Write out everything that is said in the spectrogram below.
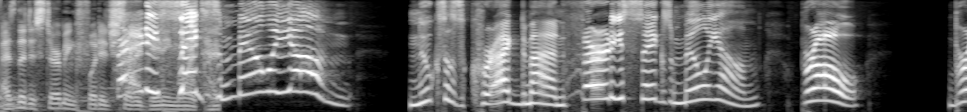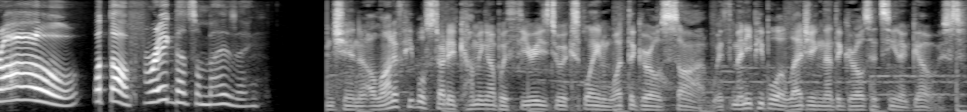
As the disturbing footage started gaining more 36 attention, million! Nukes is cracked, man. 36 million! Bro! Bro! What the frig? That's amazing. a lot of people started coming up with theories to explain what the girls saw, with many people alleging that the girls had seen a ghost.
